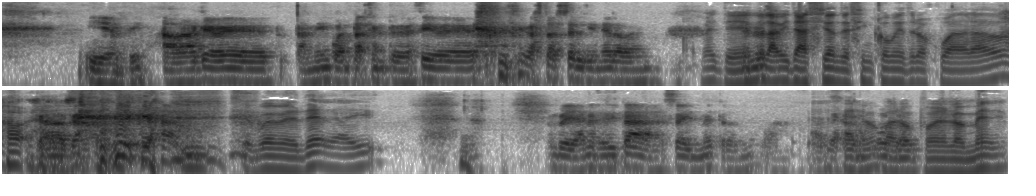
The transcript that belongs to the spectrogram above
y en fin, habrá que ver también cuánta gente decide gastarse el dinero en. Hombre, Teniendo En la habitación de 5 metros cuadrados, Claro, claro. se puede meter ahí. Hombre, ya necesita 6 metros, ¿no? Dejar un ¿no? Para ponerlo en medio.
